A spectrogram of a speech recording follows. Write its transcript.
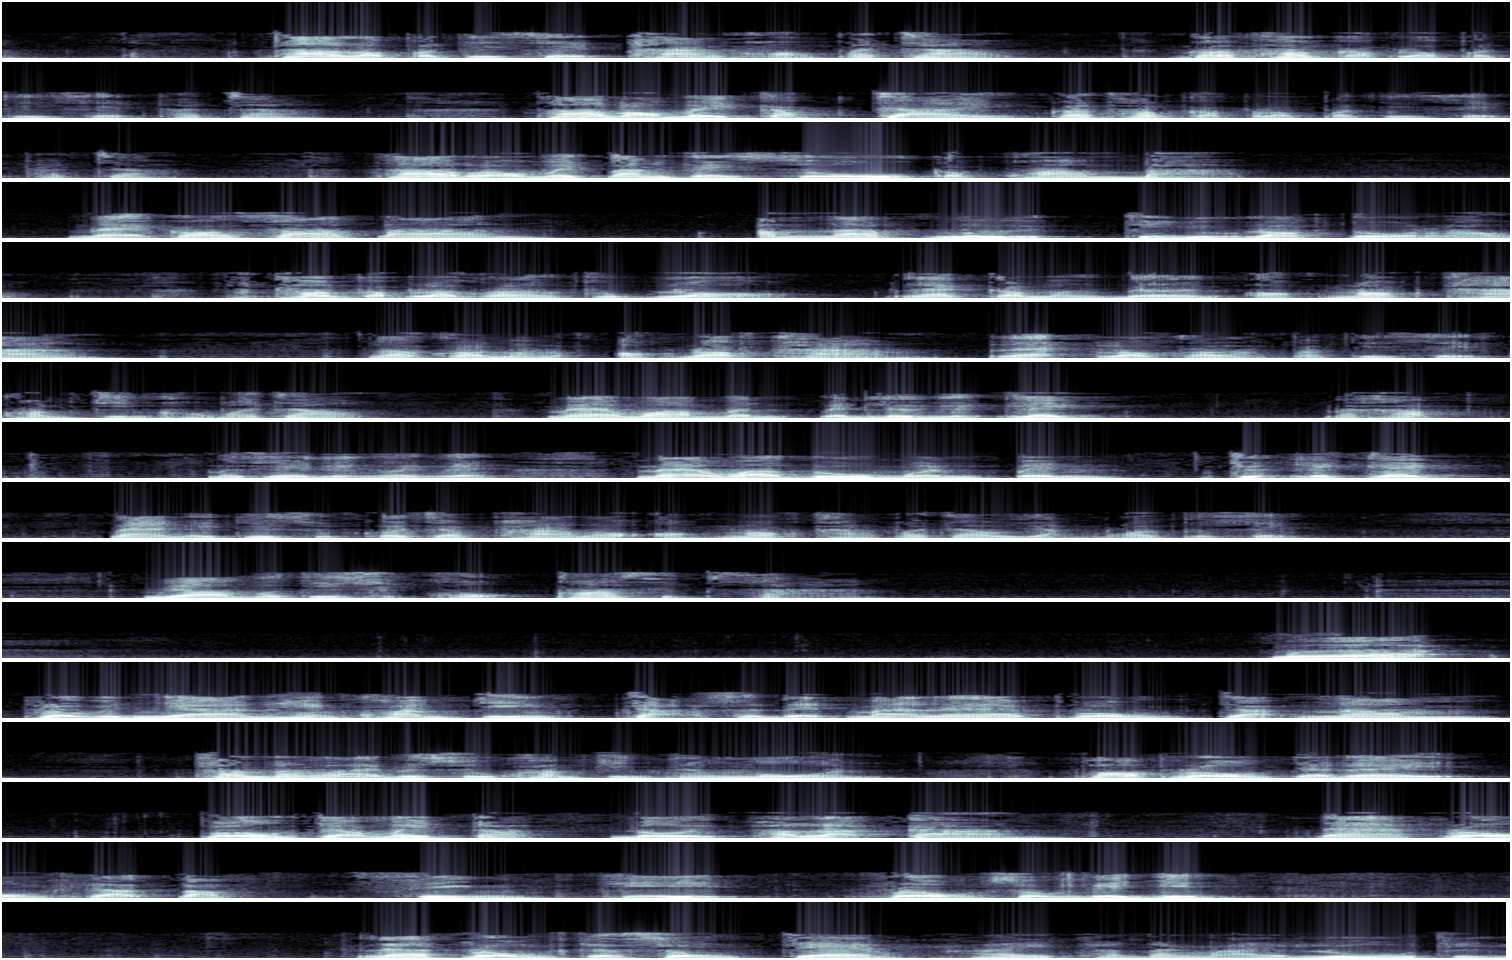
ถ้าเราปฏิเสธทางของพระเจ้า ก็เท่ากับเราปฏิเสธพระเจ้า ถ้าเราไม่กลับใจก็เท่ากับเราปฏิเสธพระเจ้า ถ้าเราไม่ตั้งใจสู้กับความบาปแม้ก็ซาตานอำนาจมืดที่อยู่รอบตัวเรา เท่ากับเรากำลังถูกหลอก และกำลังเดินออกนอกทาง เรากำลังออกนอกทาง และเรากำลังปฏิเสธความจริงของพระเจ้า แม้ว่ามันเป็นเรื่องเล็ก ๆนะครับ ไม่ใช่เรื่องเล็ก ๆ แม้ว่าดูเหมือนเป็นจุดเล็ก ๆ แต่ในที่สุดก็จะพาเราออกนอกทางพระเจ้าอย่างร้อยเปอร์เซ็นยอห์นบทที่สิบหกข้อสิบสามเมื่อพระวิญญาณแห่งความจริงจะเสด็จมาแล้วพระองค์จะนำท่านทั้งหลายไปสู่ความจริงทั้งมวล เพราะพระองค์จะได้พระองค์จะไม่ตัดโดยพละการ แต่พระองค์จะตัดสิ่งที่พระองค์ทรงได้ยิน และพระองค์จะทรงแจ้งให้ท่านทั้งหลายรู้ถึง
